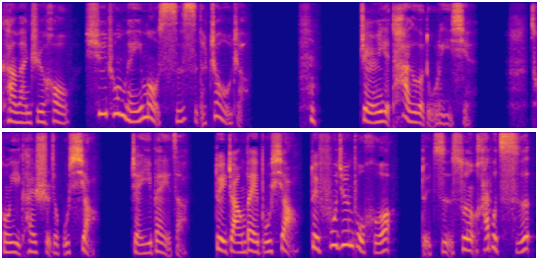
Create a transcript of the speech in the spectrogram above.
看完之后，薛冲眉毛死死的皱着，哼，这人也太恶毒了一些，从一开始就不孝。这一辈子对长辈不孝，对夫君不和，对子孙还不慈，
